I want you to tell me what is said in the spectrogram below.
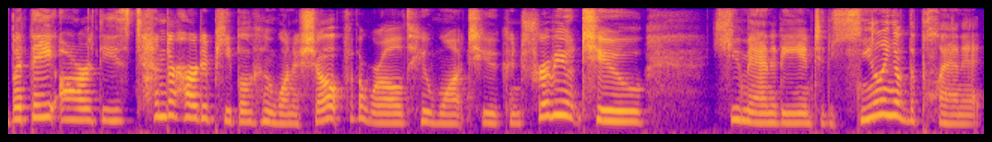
But they are these tender-hearted people who want to show up for the world who want to contribute to humanity and to the healing of the planet.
